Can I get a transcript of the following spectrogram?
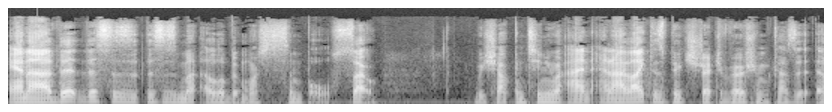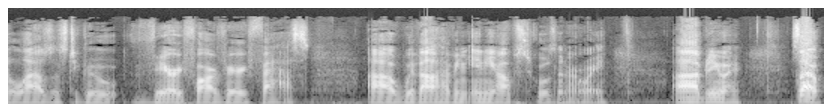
and uh, th this is this is a little bit more simple. So we shall continue, and and I like this big stretch of ocean because it, it allows us to go very far, very fast uh, without having any obstacles in our way. Uh, but anyway, so,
